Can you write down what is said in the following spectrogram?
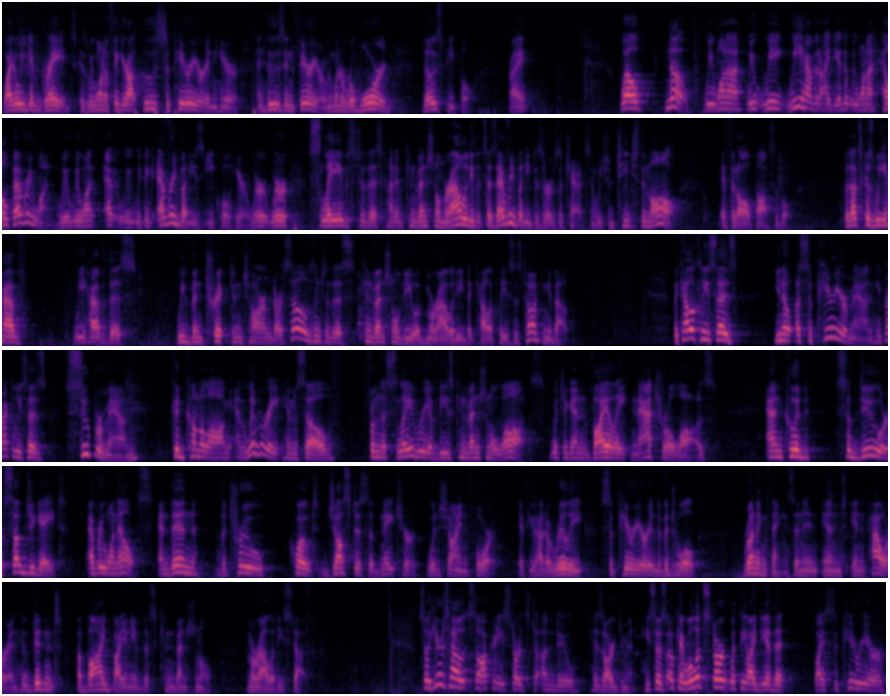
Why do we give grades? Because we want to figure out who's superior in here and who's inferior. We want to reward those people, right? Well, no, we want to. We, we, we have an idea that we want to help everyone. We, we want. We, we think everybody's equal here. We're we're slaves to this kind of conventional morality that says everybody deserves a chance, and we should teach them all, if at all possible. But that's because we have we have this. We've been tricked and charmed ourselves into this conventional view of morality that Callicles is talking about. But Callicles says you know, a superior man, he practically says Superman, could come along and liberate himself from the slavery of these conventional laws, which again violate natural laws, and could subdue or subjugate everyone else. And then the true, quote, justice of nature would shine forth if you had a really superior individual running things and in, and in power and who didn't abide by any of this conventional morality stuff. So here's how Socrates starts to undo his argument. He says, okay, well, let's start with the idea that by superior,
